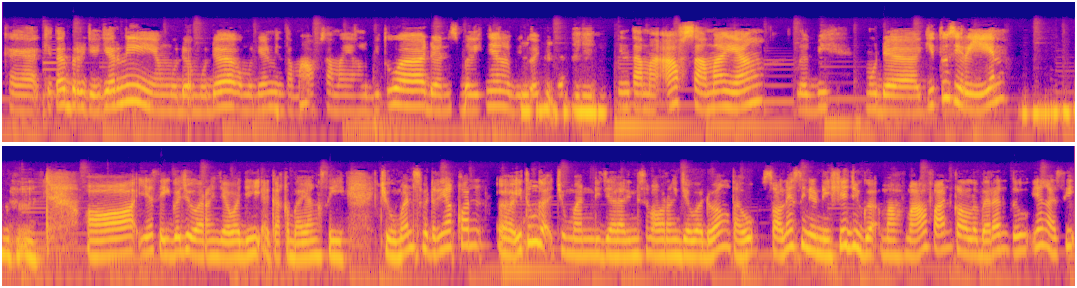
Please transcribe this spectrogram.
kayak kita berjejer nih yang muda-muda kemudian minta maaf sama yang lebih tua dan sebaliknya yang lebih tua juga minta maaf sama yang lebih muda gitu sih Rin. Oh iya sih, gue juga orang Jawa jadi agak kebayang sih. Cuman sebenarnya kon eh, itu nggak cuman dijalanin sama orang Jawa doang tahu. Soalnya di Indonesia juga maaf-maafan kalau Lebaran tuh, ya nggak sih?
